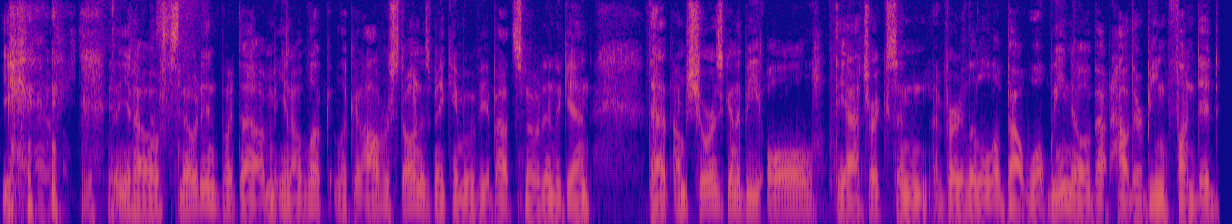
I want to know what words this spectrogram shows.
you know, Snowden. But um, you know, look, look at Oliver Stone is making a movie about Snowden again that I'm sure is going to be all theatrics and very little about what we know about how they're being funded.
